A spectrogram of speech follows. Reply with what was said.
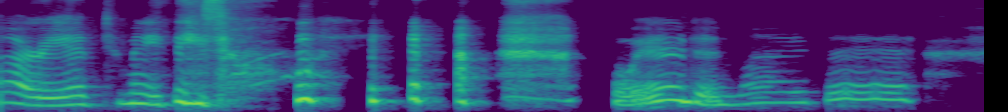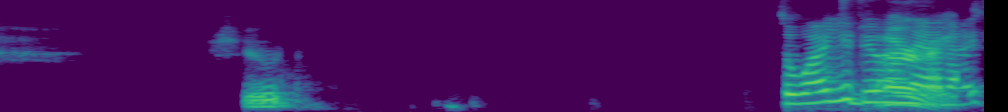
Sorry, I have too many things. Where did my. Shoot. So while you're doing All that, right. I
